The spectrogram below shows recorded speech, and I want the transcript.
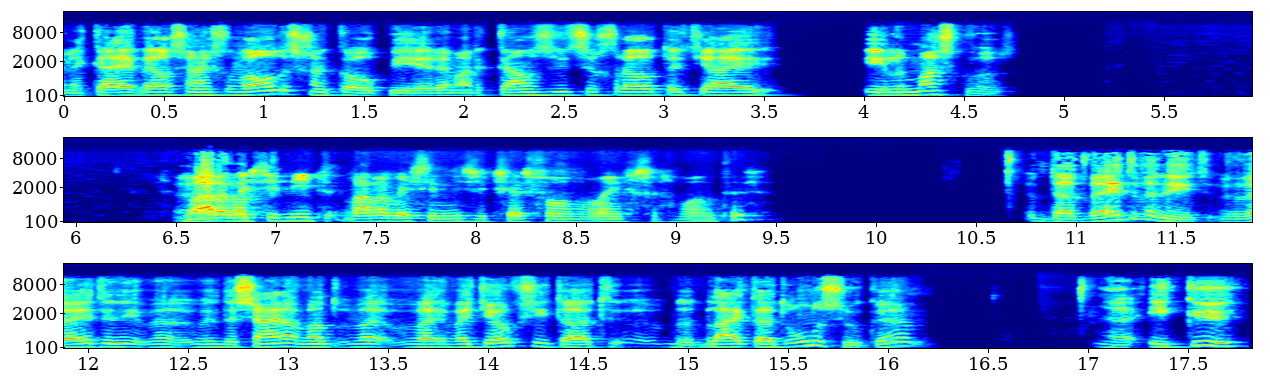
En dan kan je wel zijn gewoontes gaan kopiëren, maar de kans is niet zo groot dat jij Elon Musk wordt. Waarom is hij niet, waarom is hij niet succesvol vanwege zijn gewoontes? Dat weten we niet. We weten niet. we- Er zijn, want wa- wa- wat je ook ziet uit, dat blijkt uit onderzoek, hè? Eh, IQ,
